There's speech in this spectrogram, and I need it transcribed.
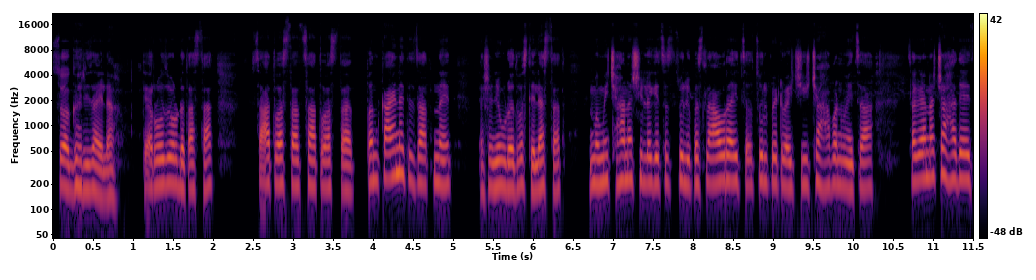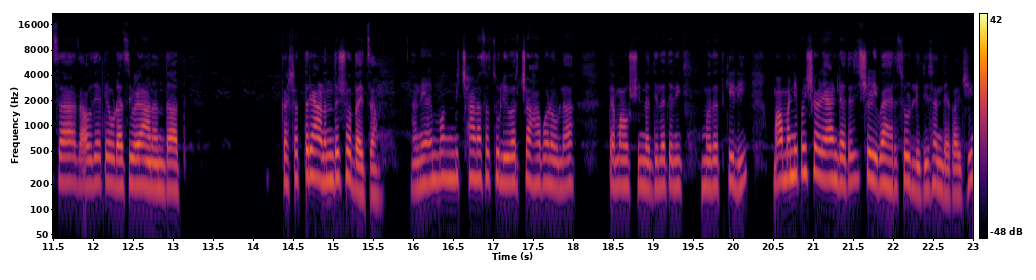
स घरी जायला. त्या रोज ओरडत असतात. सात वाजतात सात वाजतात. पण काय नाही ते जात नाहीत. तशा निवडत बसलेले असतात. मग मी छान अशी लगेचच चुलीपासला आवरायचं चूल पेटवायची चहा बनवायचा. सगळ्यांना चहा द्यायचा. जाऊ द्या तेवढाच वेळ आनंदात. कशात तरी आनंद शोधायचा. आणि मग मी छान असा चुलीवर चहा बनवला. त्या मावशींना दिला त्यांनी मदत केली. मामांनी पण शेळ्या आणल्या होत्या. ती शेळी बाहेर सोडली होती संध्याकाळची.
